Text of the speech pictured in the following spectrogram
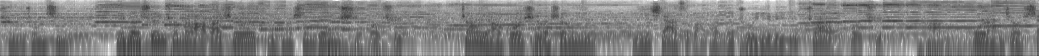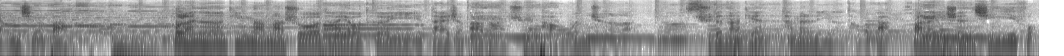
生中心。一个宣传的喇叭车从他身边驶过去，招摇过市的声音一下子把他的注意力拽了过去。他。忽然就想起了爸爸。后来呢，听妈妈说，他又特意带着爸爸去泡温泉了。去的那天，他们理了头发，换了一身新衣服，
